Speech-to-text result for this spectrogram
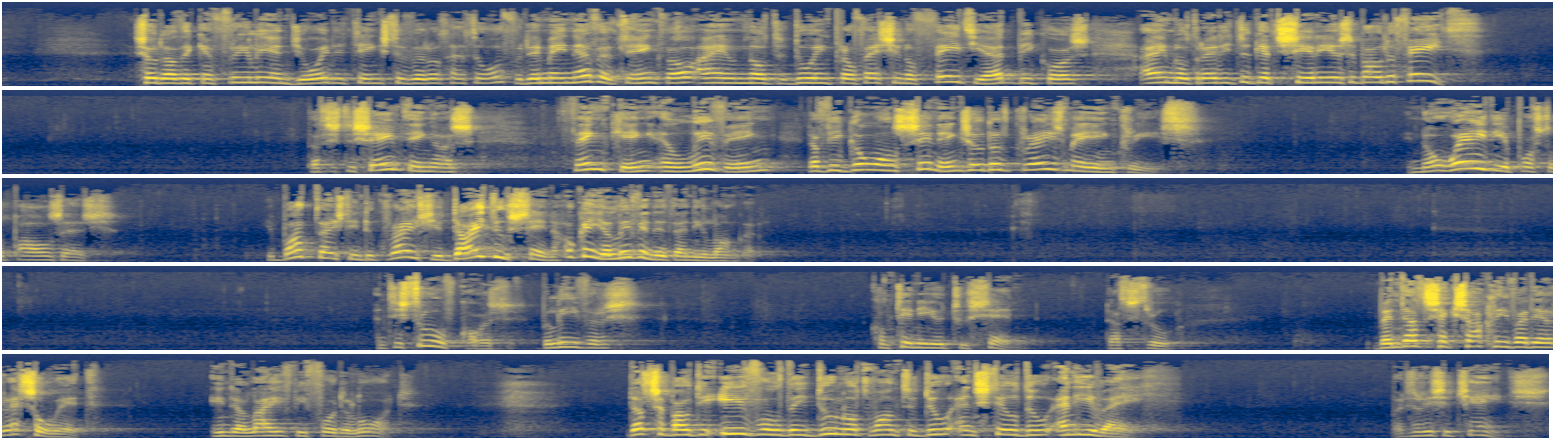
so that they can freely enjoy the things the world has to offer. They may never think, well, I am not doing profession of faith yet because I am not ready to get serious about the faith. That is the same thing as thinking and living that we go on sinning so that grace may increase. In no way, the Apostle Paul says. You're baptized into Christ, you die to sin. How can you live in it any longer? It is true, of course, believers continue to sin. That's true. But that's exactly what they wrestle with in their life before the Lord. That's about the evil they do not want to do and still do anyway. But there is a change.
